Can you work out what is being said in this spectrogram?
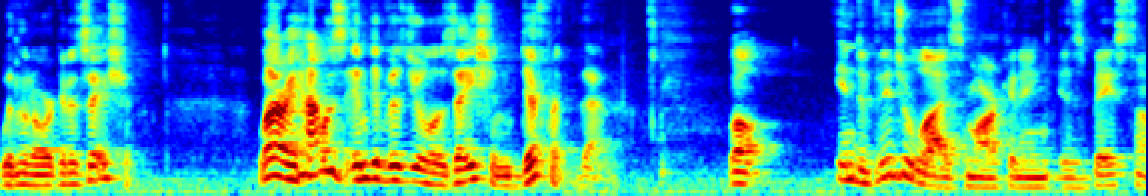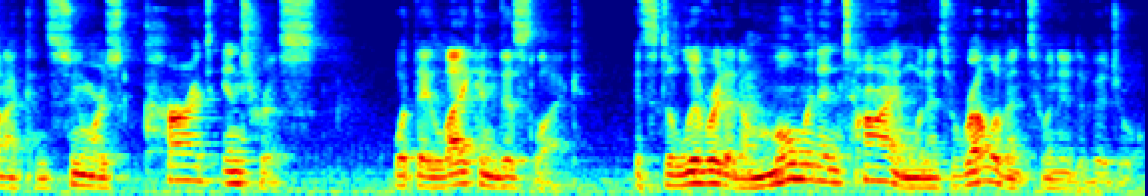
with an organization. Larry, how is individualization different then? Well, individualized marketing is based on a consumer's current interests, what they like and dislike. It's delivered at a moment in time when it's relevant to an individual.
